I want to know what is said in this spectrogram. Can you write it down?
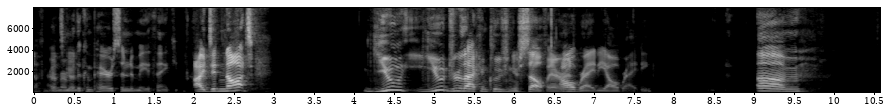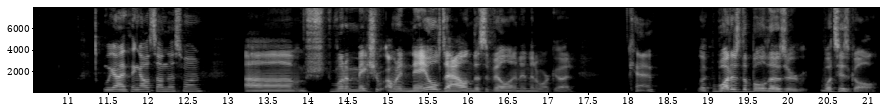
I I remember good. the comparison to me. Thank you. I did not. You you drew that conclusion yourself, Aaron. Alrighty, alrighty. Um, we got anything else on this one? Um, I want to make sure I want to nail down this villain, and then we're good. Okay. Like, what is the bulldozer? What's his goal?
